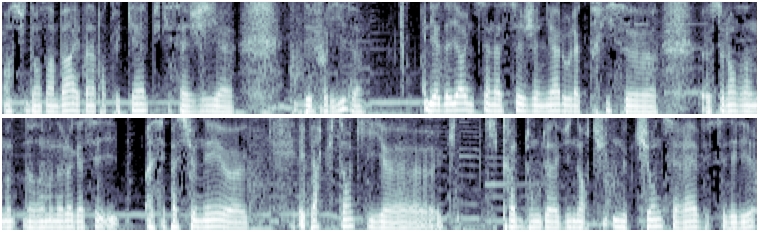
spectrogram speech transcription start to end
ensuite dans un bar et pas n'importe lequel puisqu'il s'agit euh, des Folies. Il y a d'ailleurs une scène assez géniale où l'actrice euh, euh, se lance dans un, monologue assez, passionné et percutant qui, qui, qui, traite donc de la vie nocturne, ses rêves ses délires,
